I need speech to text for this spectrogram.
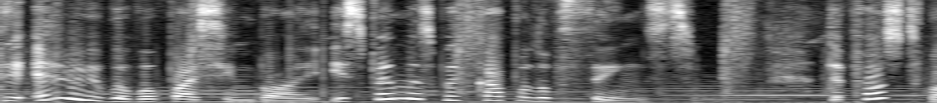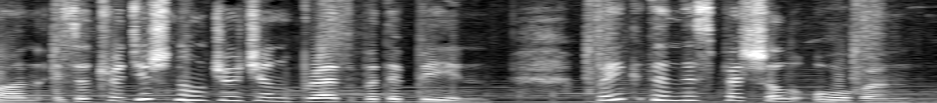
The area we were passing by is famous with a couple of things. The first one is a traditional Georgian bread with a bean, baked in the special oven,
